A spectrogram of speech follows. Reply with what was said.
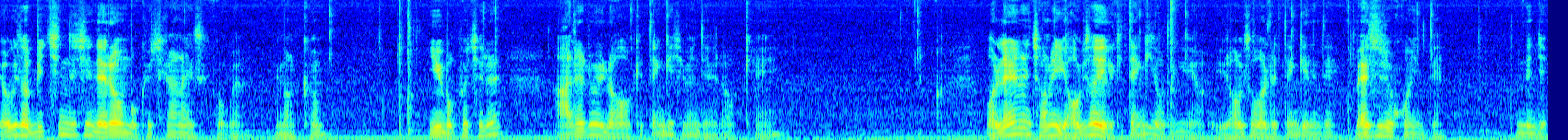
여기서 미친 듯이 내려온 목표치가 하나 있을 거고요. 이만큼. 이 목표치를 아래로 이렇게 당기시면 돼요. 이렇게. 원래는 저는 여기서 이렇게 당기거든요. 여기서 원래 당기는데 매수 조건일 때. 근데 이제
